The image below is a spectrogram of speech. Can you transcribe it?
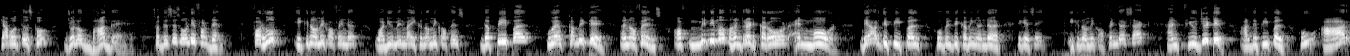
क्या बोलते हैं उसको? जो लोग भाग गए हैं। So this is only for them for whom economic offender what you mean by economic offence the people who have committed an offence of minimum hundred crore and more they are the people who will be coming under you say economic offenders act and fugitive are the people who are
